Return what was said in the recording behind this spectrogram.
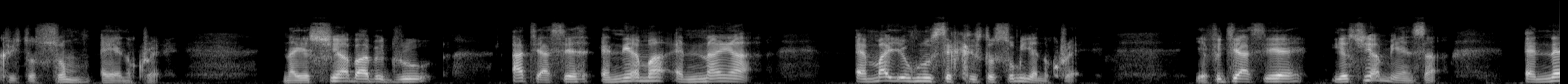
Kristo som ɛyɛ nokorɛ. Na yɛsua ba abɛduru ate aseɛ nneɛma nnan a ɛma yɛhunu sɛ kristo som yɛ nokorɛ. Yɛfiti aseɛ yɛsua mmiɛnsa. Ɛnɛ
